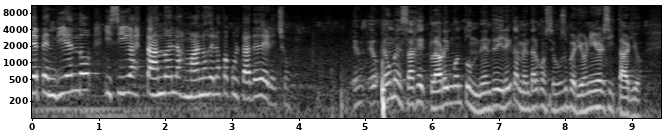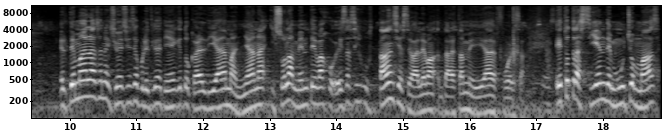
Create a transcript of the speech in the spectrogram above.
dependiendo y siga estando en las manos de la Facultad de Derecho. Es, un mensaje claro y contundente directamente al Consejo Superior Universitario. El tema de las anexiones de ciencia política se tiene que tocar el día de mañana y solamente bajo esas circunstancias se va a levantar esta medida de fuerza. Esto trasciende mucho más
